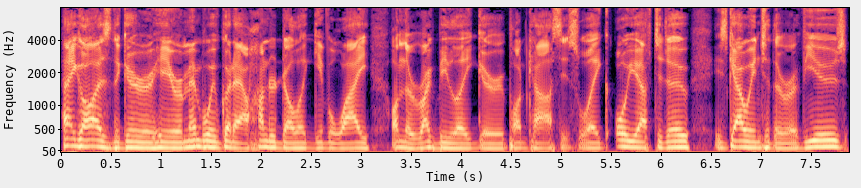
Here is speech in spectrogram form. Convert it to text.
Hey guys, the Guru here. Remember, we've got our $100 giveaway on the Rugby League Guru podcast this week. All you have to do is go into the reviews,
